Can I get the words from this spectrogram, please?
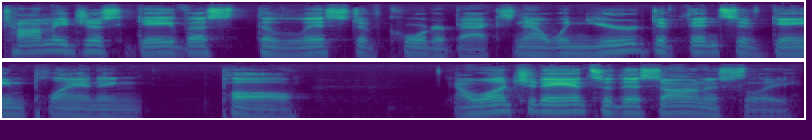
Tommy just gave us the list of quarterbacks. Now, when you're defensive game planning, Paul, I want you to answer this honestly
